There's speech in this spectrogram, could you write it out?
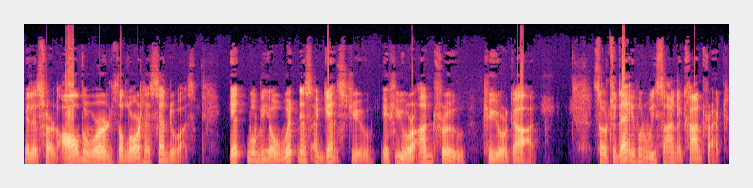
It has heard all the words the Lord has said to us. It will be a witness against you if you are untrue to your God. So today, when we sign a contract,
